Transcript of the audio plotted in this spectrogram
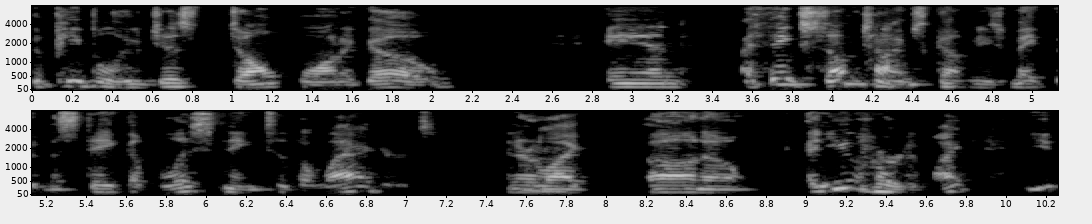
the people who just don't want to go and I think sometimes companies make the mistake of listening to the laggards and they're mm-hmm. like, oh no. And you've heard it, Mike. You,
